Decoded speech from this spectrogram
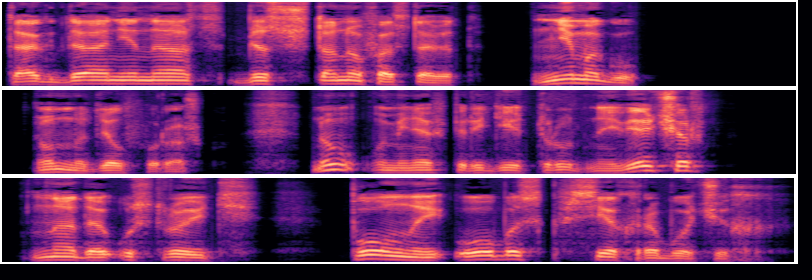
Тогда они нас без штанов оставят. Не могу. Он надел фуражку. Ну, у меня впереди трудный вечер. Надо устроить полный обыск всех рабочих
